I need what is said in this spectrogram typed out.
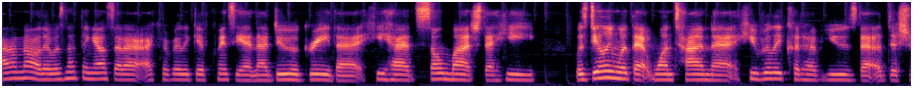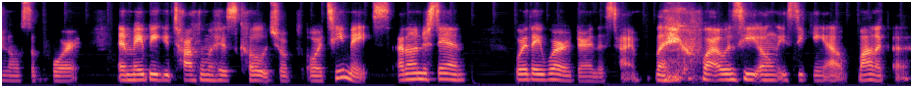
I don't know. There was nothing else that I, I could really give Quincy. And I do agree that he had so much that he was dealing with at one time that he really could have used that additional support and maybe talking with his coach or, or teammates. I don't understand where they were during this time. Like, why was he only seeking out Monica?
